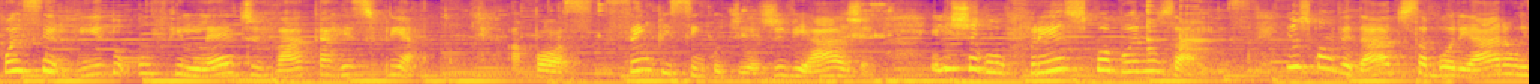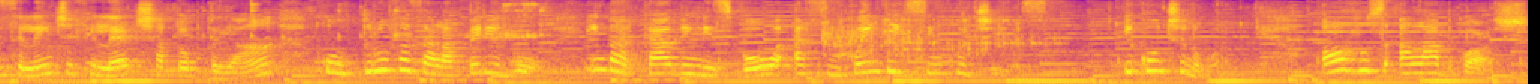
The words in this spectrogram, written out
foi servido um filé de vaca resfriado. Após 105 dias de viagem, ele chegou fresco a Buenos Aires e os convidados saborearam um excelente filé de Chateaubriand com trufas à la Perigord, embarcado em Lisboa há 55 dias. E continua: ovos à la broche,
